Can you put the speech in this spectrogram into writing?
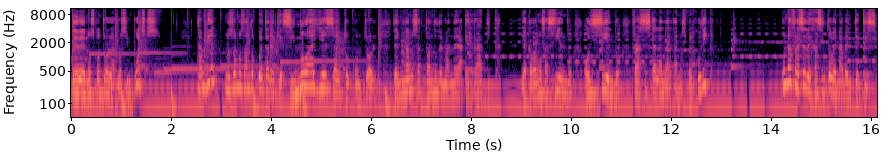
debemos controlar los impulsos. También nos vamos dando cuenta de que si no hay ese autocontrol, terminamos actuando de manera errática y acabamos haciendo o diciendo frases que a la larga nos perjudican. Una frase de Jacinto Benavente dice,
